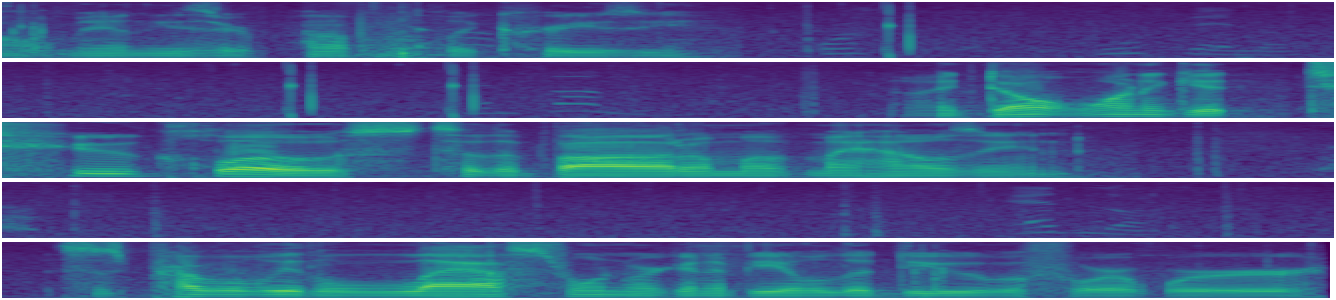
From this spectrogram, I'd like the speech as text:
Oh man, these are popping up like crazy. I don't want to get too close to the bottom of my housing. This is probably the last one we're going to be able to do before we're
